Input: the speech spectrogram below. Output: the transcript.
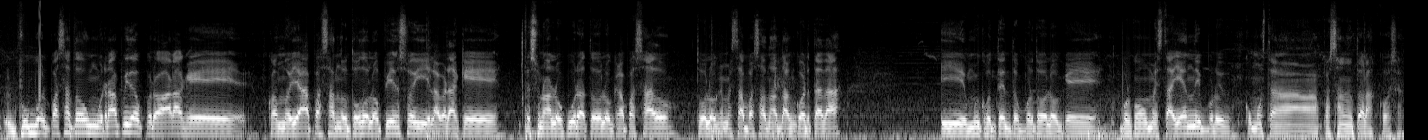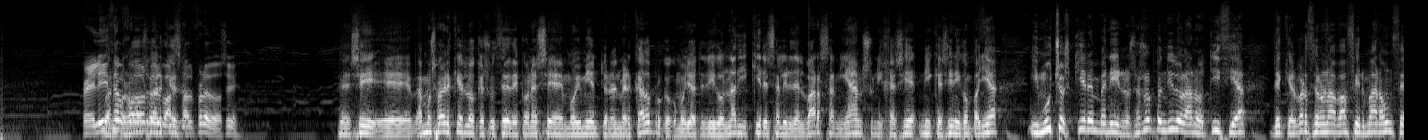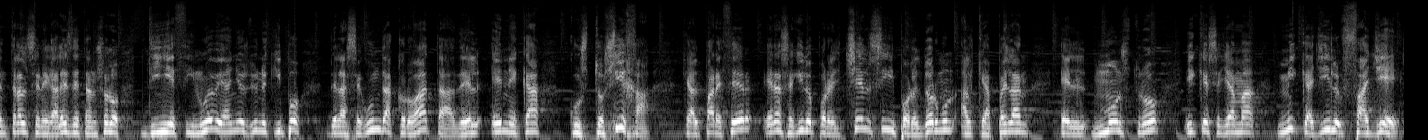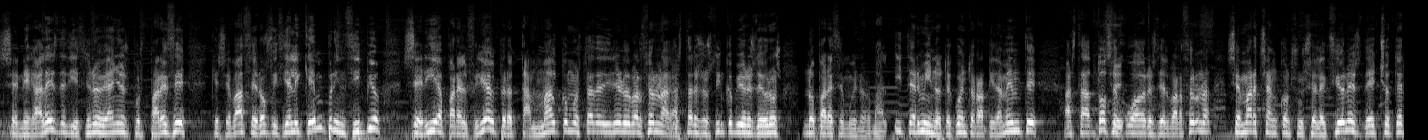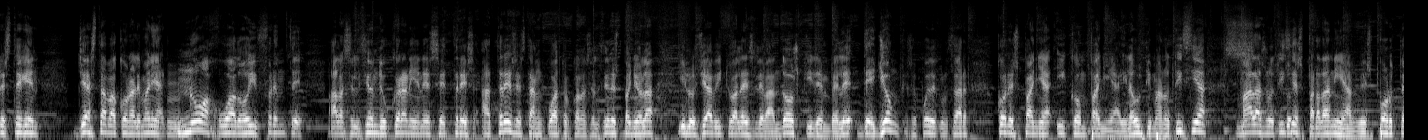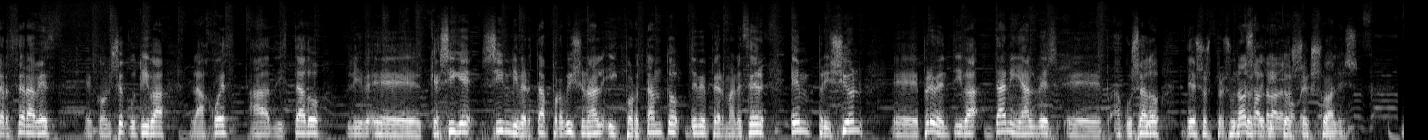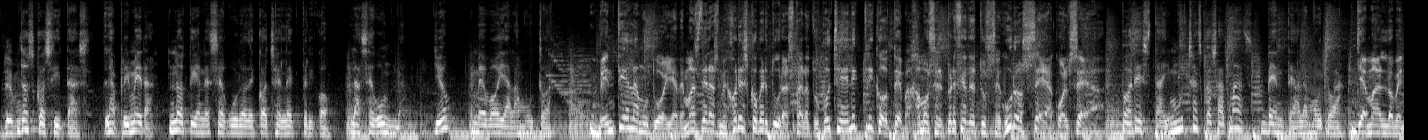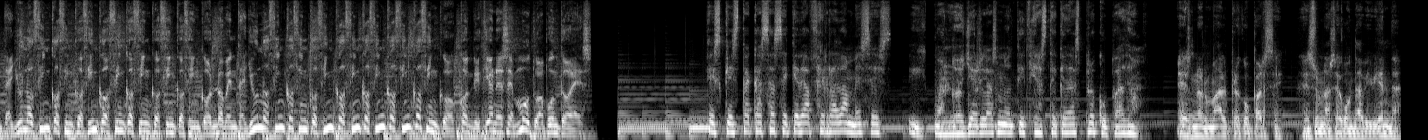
El fútbol pasa todo muy rápido, pero ahora que cuando ya pasando todo lo pienso y la verdad que es una locura todo lo que ha pasado, todo lo que me está pasando a tan corta edad y muy contento por todo lo que, por cómo me está yendo y por cómo está pasando todas las cosas. Feliz el pues jugador del Barça, Alfredo, sí. Eh, sí, eh, vamos a ver qué es lo que sucede con ese movimiento en el mercado, porque como ya te digo, nadie quiere salir del Barça, ni Ansu, ni ni Kessi, ni compañía, y muchos quieren venir. Nos ha sorprendido la noticia de que el Barcelona va a firmar a un central senegalés de tan solo 19 años de un equipo de la segunda croata, del NK Custosija que al parecer era seguido por el Chelsea y por el Dortmund, al que apelan el monstruo y que se llama Mikayil Fallé, senegalés de 19 años, pues parece que se va a hacer oficial y que en principio sería para el filial, pero tan mal como está de dinero el Barcelona, gastar esos 5 millones de euros no parece muy normal. Y termino, te cuento rápidamente, hasta 12 jugadores del Barcelona se marchan con sus selecciones, de hecho Ter Stegen ya estaba con Alemania, mm. no ha jugado hoy frente a la selección de Ucrania en ese 3 a 3, están cuatro con la selección española y los ya habituales Lewandowski, Dembélé, De Jong, que se puede cruzar con España y compañía. Y la última noticia, malas noticias para Dani Alves. Por tercera vez eh, consecutiva, la juez ha dictado eh, que sigue sin libertad provisional y por tanto debe permanecer en prisión eh, preventiva Dani Alves, acusado de esos presuntos delitos sexuales. Dos cositas. La primera, no tiene seguro de coche eléctrico. La segunda, yo me voy a la mutua. Vente a la mutua y además de las mejores coberturas para tu coche eléctrico, te bajamos el precio de tus seguros, sea cual sea. Por esta y muchas cosas más, vente a la mutua. Llama al 91 555 5555 91 555 5555. Condiciones en mutua.es. Es que esta casa se queda cerrada meses y cuando oyes las noticias te quedas preocupado. Es normal preocuparse, es una segunda vivienda.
